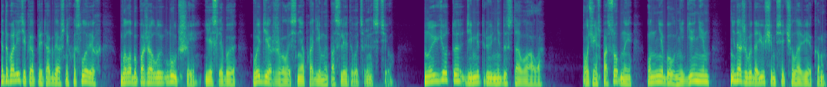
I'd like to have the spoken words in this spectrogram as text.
Эта политика при тогдашних условиях была бы, пожалуй, лучшей, если бы выдерживалась необходимой последовательностью. Но ее-то Дмитрию не доставало. Очень способный, он не был ни гением, ни даже выдающимся человеком.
